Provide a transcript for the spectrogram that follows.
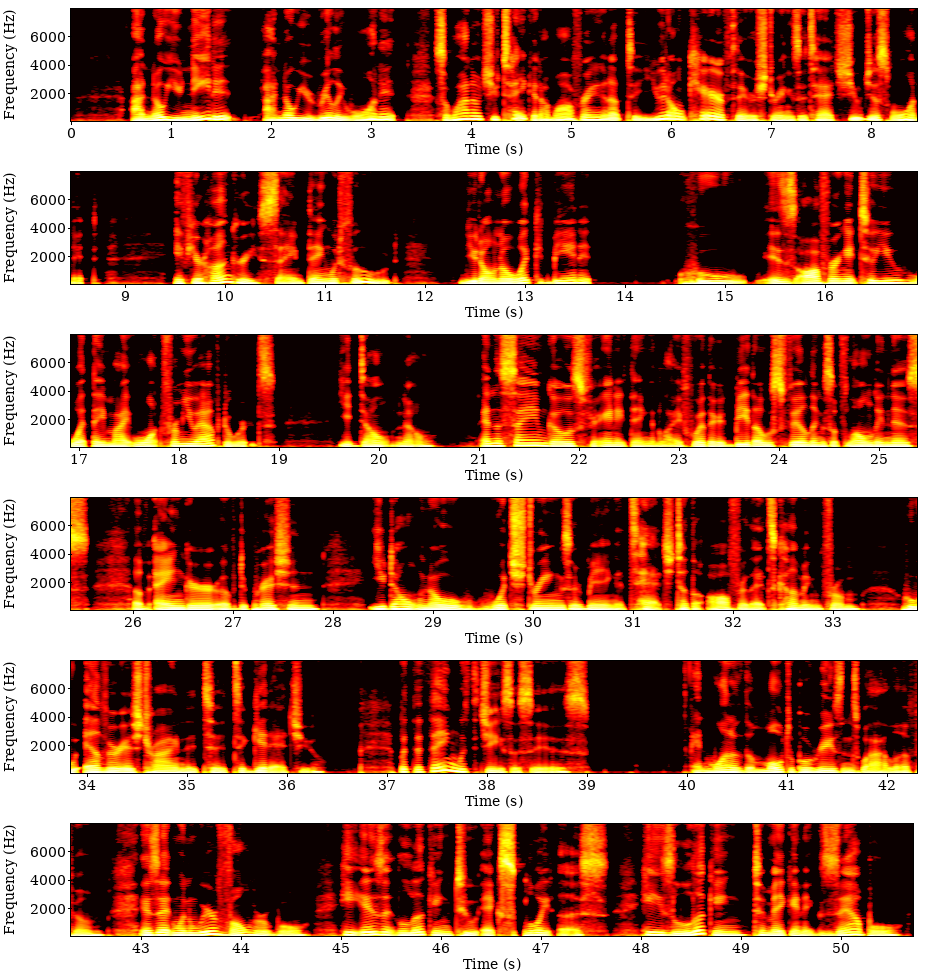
I know you need it. I know you really want it. So why don't you take it? I'm offering it up to you. You don't care if there are strings attached, you just want it. If you're hungry, same thing with food. You don't know what could be in it, who is offering it to you, what they might want from you afterwards. You don't know. And the same goes for anything in life, whether it be those feelings of loneliness, of anger, of depression. You don't know what strings are being attached to the offer that's coming from whoever is trying to, to, to get at you. But the thing with Jesus is, And one of the multiple reasons why I love him is that when we're vulnerable, he isn't looking to exploit us. He's looking to make an example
